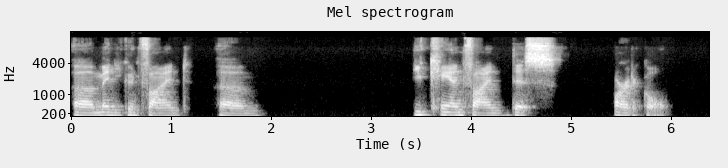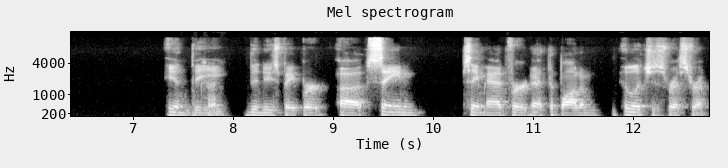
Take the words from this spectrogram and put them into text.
um, and you can find um, you can find this article in the Okay. the newspaper. Uh, same same advert at the bottom, Illich's restaurant.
